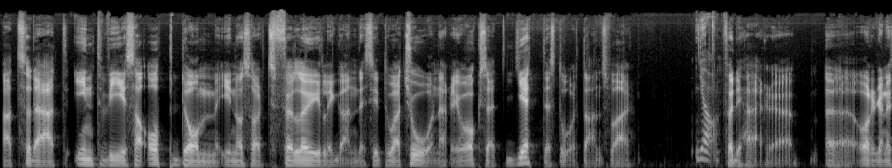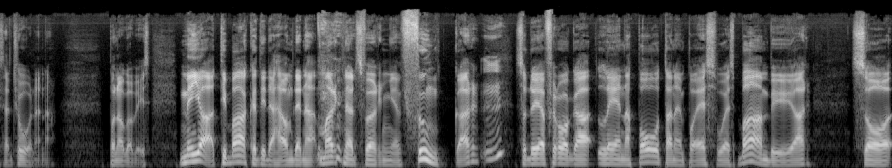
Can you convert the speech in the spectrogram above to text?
Att sådär att inte visa upp dem i någon sorts förlöjligande situationer är ju också ett jättestort ansvar ja. för de här eh, organisationerna på något vis. Men ja, tillbaka till det här om den här marknadsföringen funkar. Så då jag frågade Lena Poutanen på SOS Barnbyar, så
